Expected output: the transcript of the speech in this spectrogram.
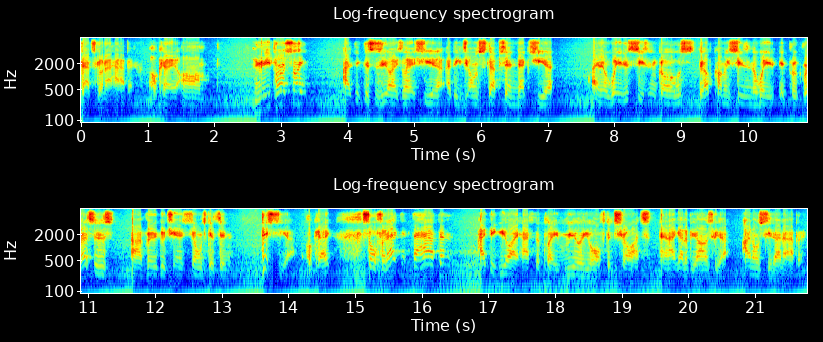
that's going to happen. Okay, um, me personally, I think this is Eli's last year. I think Jones steps in next year. And the way this season goes, the upcoming season, the way it progresses, uh, very good chance Jones gets in this year. Okay, so for that to happen, I think Eli has to play really off the charts, and I got to be honest with you, I don't see that happening.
